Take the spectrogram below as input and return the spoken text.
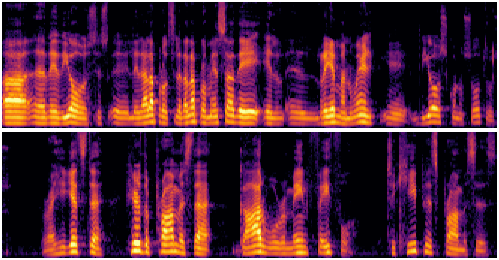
eh, de Dios. Eh, le da la, se le da la promesa de el, el rey Emanuel, eh, Dios con nosotros. Right? He gets to hear the promise that God will remain faithful to keep his promises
